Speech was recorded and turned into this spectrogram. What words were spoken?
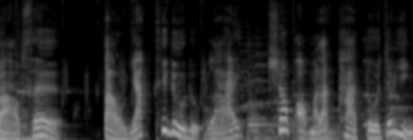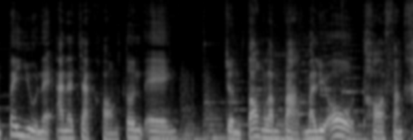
บาวเซอร์ เต่ายักษ์ที่ดูดุร้าย ชอบออกมาลักพาตัวเจ้าหญิงไปอยู่ในอาณาจักรของตนเอง จนต้องลำบากมาริโอถอดสังข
